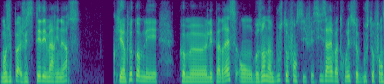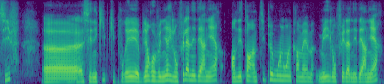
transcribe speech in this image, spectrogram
moi je, vais citer les Mariners, qui un peu comme euh, les Padres, ont besoin d'un boost offensif. Et s'ils arrivent à trouver ce boost offensif, euh, c'est une équipe qui pourrait bien revenir. Ils l'ont fait l'année dernière, en étant un petit peu moins loin quand même, mais ils l'ont fait l'année dernière.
